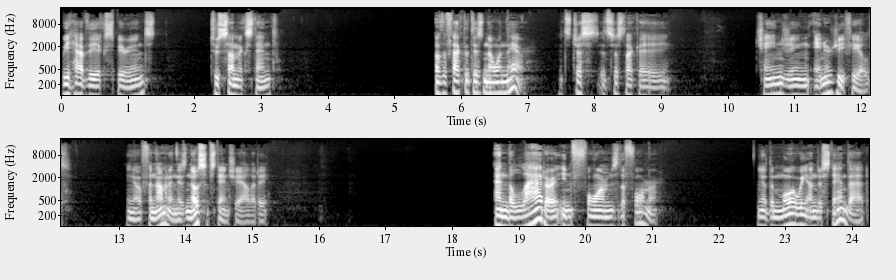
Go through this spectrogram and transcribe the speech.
we have the experience, to some extent, of the fact that there's no one there. It's just it's just like a changing energy field, you know, phenomenon. There's no substantiality. And the latter informs the former. You know, the more we understand that,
